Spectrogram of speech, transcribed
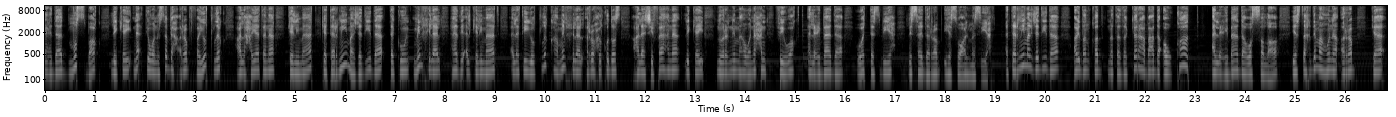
إعداد مسبق لكي نأتي ونسبح الرب فيطلق على حياتنا كلمات كترنيمة جديدة تكون من خلال هذه الكلمات التي يطلقها من خلال الروح القدس على شفاهنا لكي نرنمها ونحن في وقت العبادة والتسبيح للسيد الرب يسوع المسيح. الترنيمة الجديدة أيضا قد نتذكرها بعد أوقات العبادة والصلاة يستخدمها هنا الرب ك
